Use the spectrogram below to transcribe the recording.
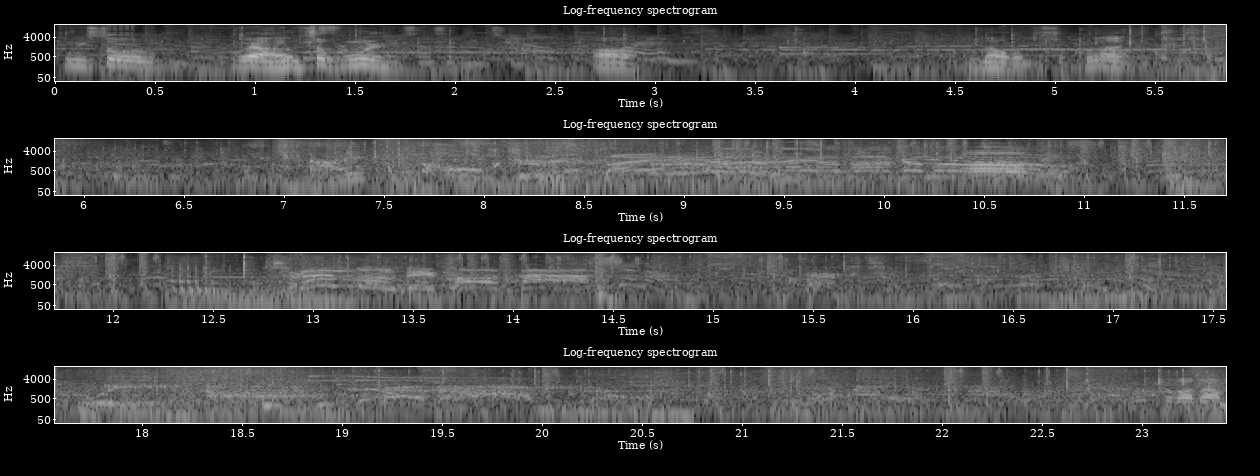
아공 있어 왜안써 공을. 어 누나가 먼저 Agamotto. 어, Tremble before battle. 아담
